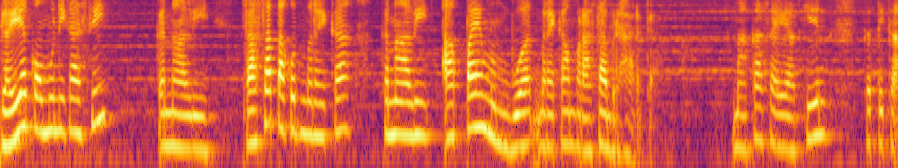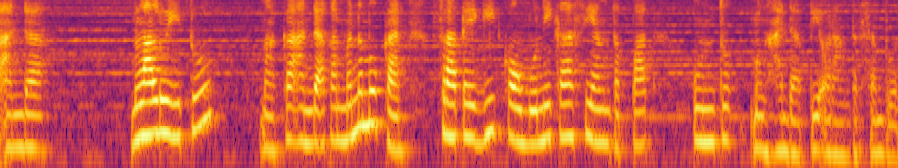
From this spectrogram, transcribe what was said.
gaya komunikasi, kenali rasa takut mereka, kenali apa yang membuat mereka merasa berharga. Maka saya yakin ketika Anda melalui itu, maka Anda akan menemukan strategi komunikasi yang tepat untuk menghadapi orang tersebut.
